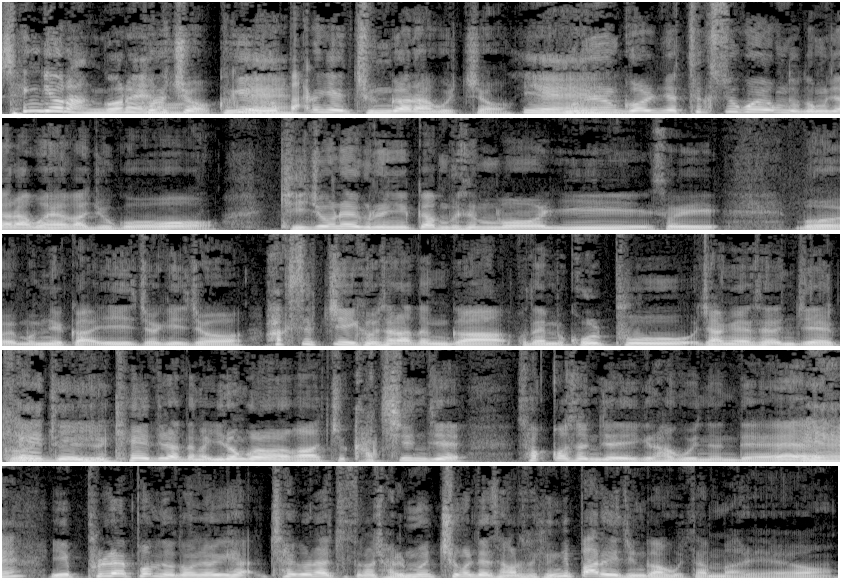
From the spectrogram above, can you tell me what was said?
생겨난 거네요. 그렇죠. 그게 예. 빠르게 증가를 하고 있죠. 예. 우리는 그걸 이제 특수고용 노동자라고 해가지고 기존에 그러니까 무슨 뭐 이 소위 뭐 뭡니까 이 저기 저 학습지 교사라든가 그다음에 골프장에서 이제 그 캐디. 캐디라든가 이런 거가 같이 이제 섞어서 이제 얘기를 하고 있는데 예. 이 플랫폼 노동력이 최근에 어쨌든 젊은 층을 대상으로 굉장히 빠르게 증가하고 있단 말이에요.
